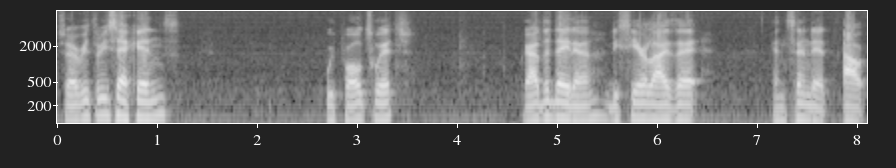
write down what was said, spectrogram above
So every three seconds, we pull Twitch, grab the data, deserialize it, and send it out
